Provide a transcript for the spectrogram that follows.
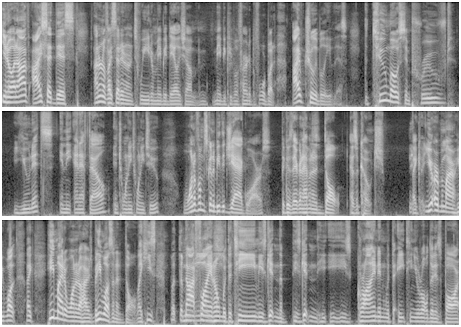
You know, and I've I said this. I don't know if I said it on a tweet or maybe a daily show. Maybe people have heard it before, but I truly believe this: the two most improved units in the NFL in 2022. One of them is going to be the Jaguars because they're going to have an adult as a coach. Like you, Urban Meyer, he was like he might have wanted to hire, but he wasn't an adult. Like he's But the not flying home with the team. He's getting the he's getting he, he- he's grinding with the 18 year old at his bar.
